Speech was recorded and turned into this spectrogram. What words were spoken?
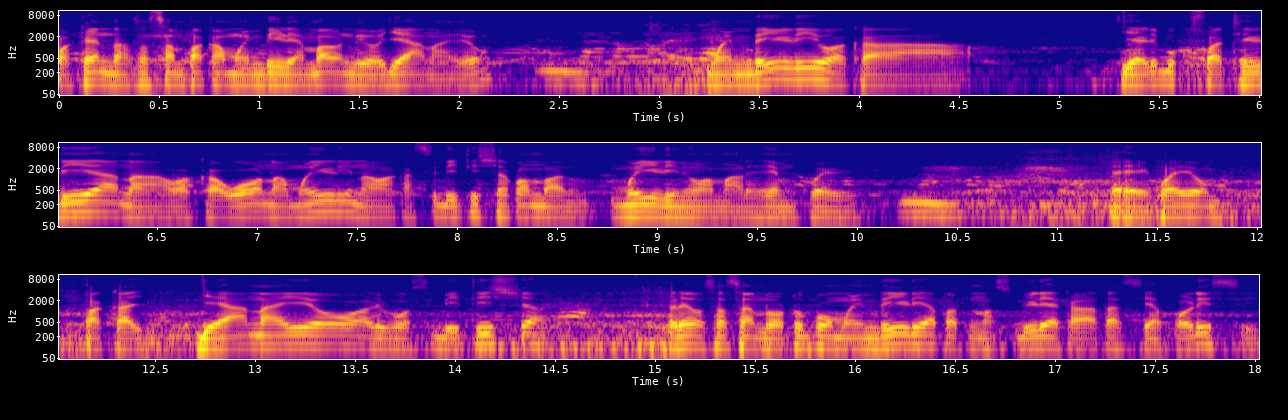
wakaenda sasa mpaka Mwimbili ambayo ndio jana hiyo. Mwimbili wakajaribu kufuatilia na wakauona mwili na wakathibitisha kwamba mwili ni wa marehemu kweli. mm. E, kwa hiyo mpaka jana hiyo walivyothibitisha, leo sasa ndo tupo Mwimbili hapa tunasubiria karatasi ya polisi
